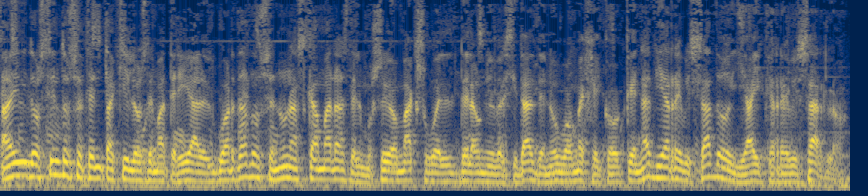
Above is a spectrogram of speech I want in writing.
Hay 270 kilos de material guardados en unas cámaras del Museo Maxwell de la Universidad de Nuevo México que nadie ha revisado y hay que revisarlo.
